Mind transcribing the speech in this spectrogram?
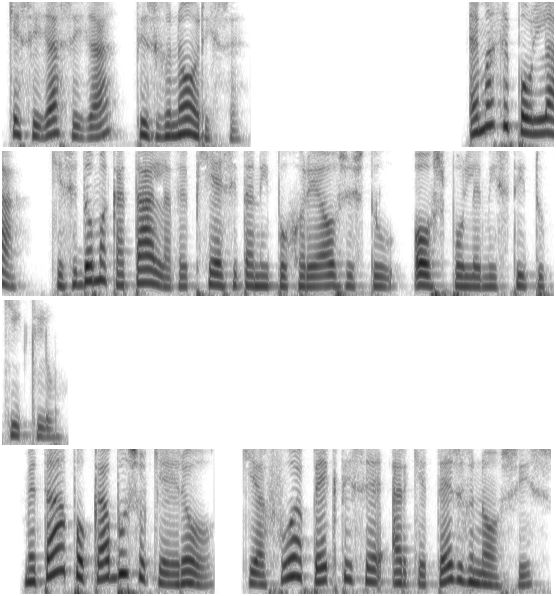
και σιγά σιγά τις γνώρισε. Έμαθε πολλά και σύντομα κατάλαβε ποιες ήταν οι υποχρεώσεις του ως πολεμιστή του κύκλου. Μετά από κάμποσο καιρό και αφού απέκτησε αρκετές γνώσεις,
